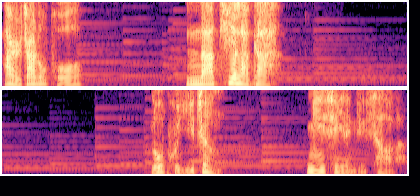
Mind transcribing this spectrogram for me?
阿尔扎卢普，那提拉嘎。”卢普一怔，眯起眼睛笑了。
